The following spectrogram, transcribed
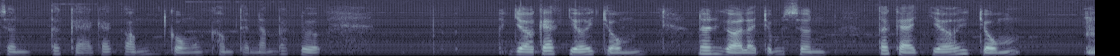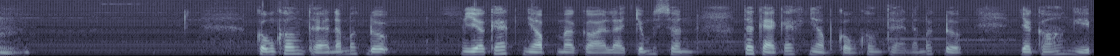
sinh, tất cả các ấm cũng không thể nắm bắt được. Do các giới chủng, nên gọi là chúng sinh, tất cả giới chủng cũng không thể nắm bắt được. Do các nhập mà gọi là chúng sinh, tất cả các nhập cũng không thể nắm bắt được. Do có nghiệp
